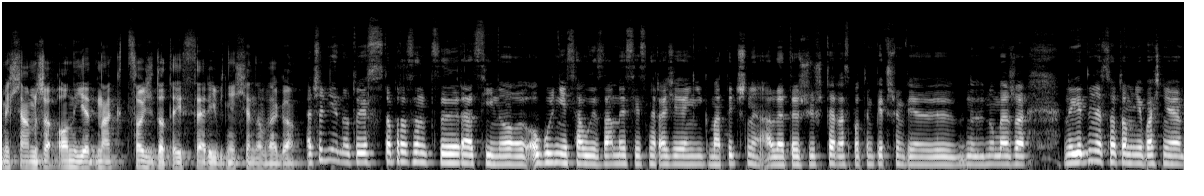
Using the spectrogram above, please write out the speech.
myślałem, że on jednak coś do tej serii wniesie nowego. Znaczy nie, no to jest 100% racji. No ogólnie cały zamysł jest na razie enigmatyczny, ale też już teraz po tym pierwszym numerze, no jedyne co to mnie właśnie,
